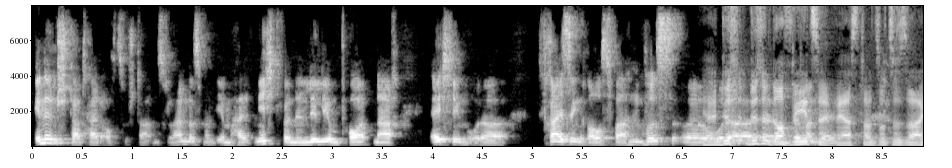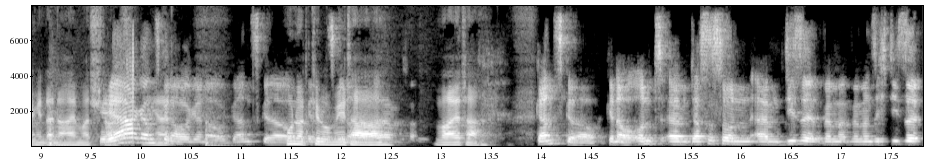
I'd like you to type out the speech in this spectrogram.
Innenstadt halt auch zu starten zu landen, dass man eben halt nicht für einen Lilium Port nach Eching oder Freising rausfahren muss. Äh, ja, oder, Düsseldorf-Wetzel ähm, wärst dann sozusagen in deiner Heimatstadt. Ja, ganz ja. genau, genau, ganz genau. 100 ganz Kilometer genau. weiter. Ganz genau, genau. Und ähm, das ist so ein, ähm, diese, wenn man, wenn man sich diese,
